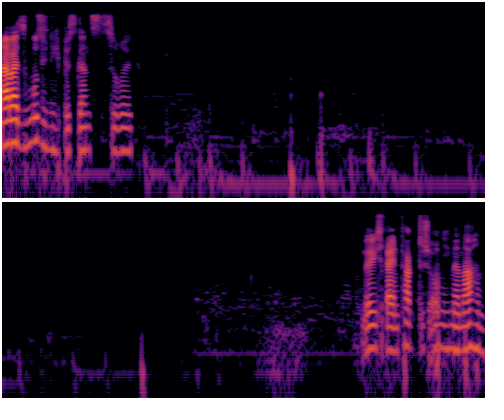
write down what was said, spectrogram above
Normalerweise muss ich nicht bis ganz zurück. Werde ich rein faktisch auch nicht mehr machen.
